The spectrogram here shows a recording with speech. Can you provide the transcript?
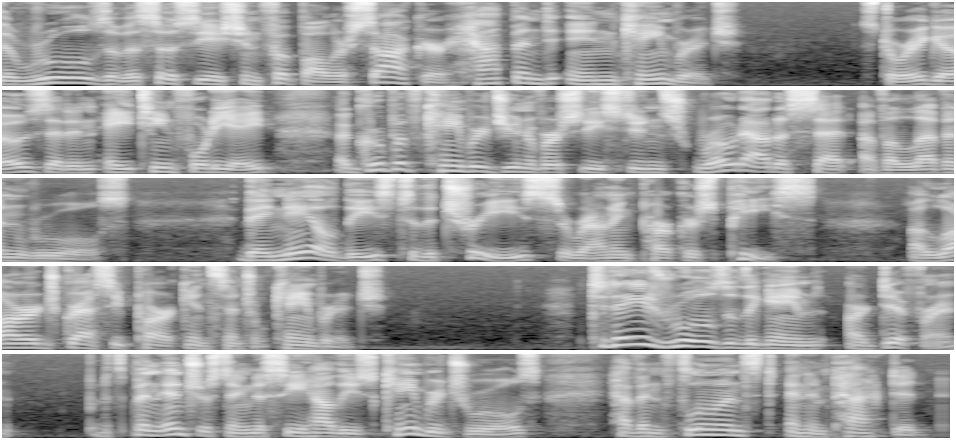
the rules of association football or soccer happened in Cambridge. Story goes that in 1848, a group of Cambridge University students wrote out a set of 11 rules. They nailed these to the trees surrounding Parker's Piece, a large grassy park in central Cambridge. Today's rules of the game are different, but it's been interesting to see how these Cambridge rules have influenced and impacted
